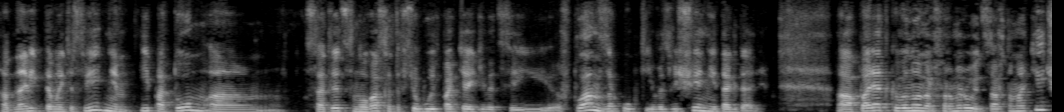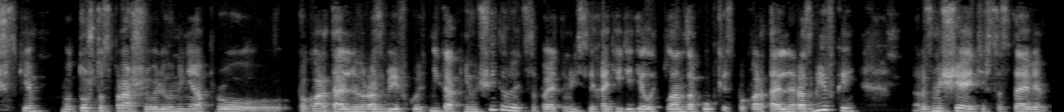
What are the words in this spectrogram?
обновить там эти сведения, и потом, а, соответственно, у вас это все будет подтягиваться и в план закупки, и в извещение, и так далее. А, порядковый номер формируется автоматически. Вот то, что спрашивали у меня про поквартальную разбивку, это никак не учитывается, поэтому если хотите делать план закупки с поквартальной разбивкой, размещаете в составе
